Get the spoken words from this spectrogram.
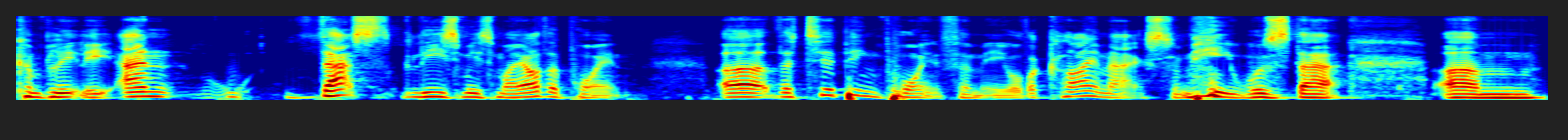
completely, and that leads me to my other point. Uh, the tipping point for me, or the climax for me, was that um,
